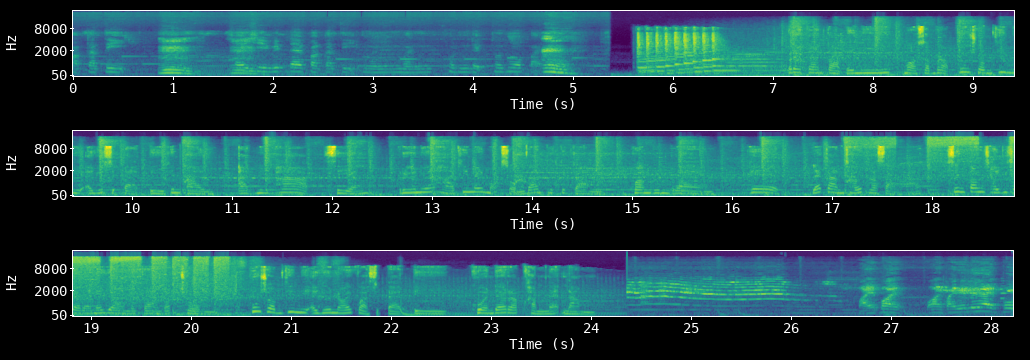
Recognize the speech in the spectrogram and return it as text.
ปกติ อืม ใช้ชีวิตได้ปกติเหมือนเหมือนคนเด็กทั่วๆไป อืมรายการต่อไปนี้เหมาะสำหรับผู้ชมที่มีอายุ 18 ปีขึ้นไป อาจมีภาพ เสียง หรือเนื้อหาที่ไม่เหมาะสมด้านพฤติกรรม ความรุนแรง เพศ และการใช้ภาษา ซึ่งต้องใช้วิจารณญาณในการรับชม ผู้ชมที่มีอายุน้อยกว่า 18 ปี ควรได้รับคำแนะนำ ปล่อยปล่อยปล่อยไปเรื่อยๆ ปู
